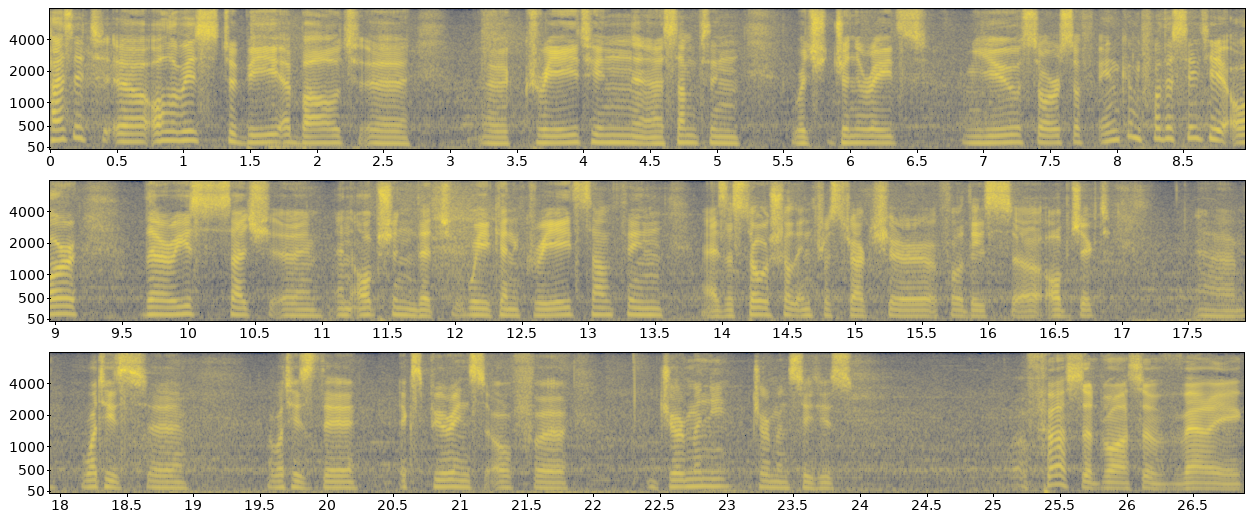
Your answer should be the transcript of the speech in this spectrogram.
has it uh, always to be about uh, uh creating uh, something which generates new source of income for the city or there is such uh, an option that we can create something as a social infrastructure for this uh, object? Um, what is uh, what is the experience of uh, Germany German cities? First, it was a very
